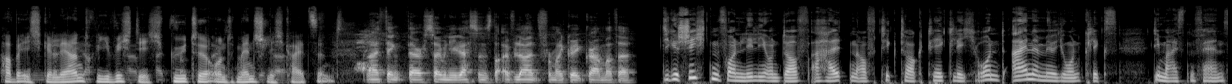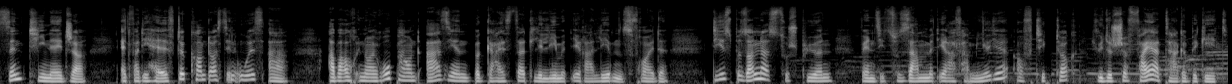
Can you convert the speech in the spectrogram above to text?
habe ich gelernt, wie wichtig Güte und Menschlichkeit sind. Die Geschichten von Lilly und Dov erhalten auf TikTok täglich rund eine Million Klicks. Die meisten Fans sind Teenager. Etwa die Hälfte kommt aus den USA. Aber auch in Europa und Asien begeistert Lilly mit ihrer Lebensfreude. Die ist besonders zu spüren, wenn sie zusammen mit ihrer Familie auf TikTok jüdische Feiertage begeht.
